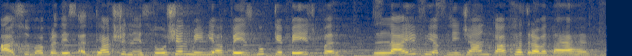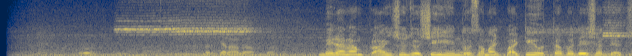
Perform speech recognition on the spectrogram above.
आज सुबह प्रदेश अध्यक्ष ने सोशल मीडिया फेसबुक के पेज पर लाइव ही अपनी जान का खतरा बताया है। सर क्या नाम है आपका? मेरा नाम प्रांशु जोशी हिंदू समाज पार्टी उत्तर प्रदेश अध्यक्ष।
